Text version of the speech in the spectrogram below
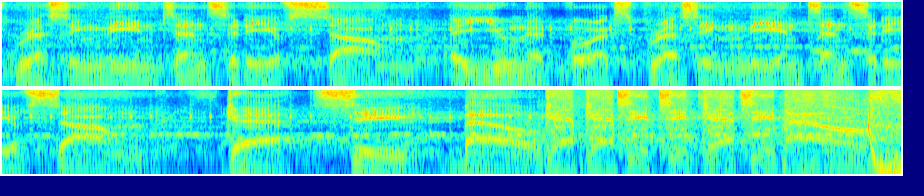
expressing the intensity of sound, a unit for expressing the intensity of sound. Decibel. Decibel.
